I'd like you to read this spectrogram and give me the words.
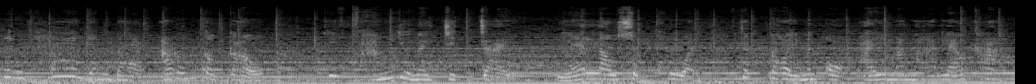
คุณแค่ยังแบกอารมณ์เก่าๆที่ฝังอยู่ในจิตใจ และเราสมควรจะปล่อยมันออกไปมานานแล้วค่ะ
